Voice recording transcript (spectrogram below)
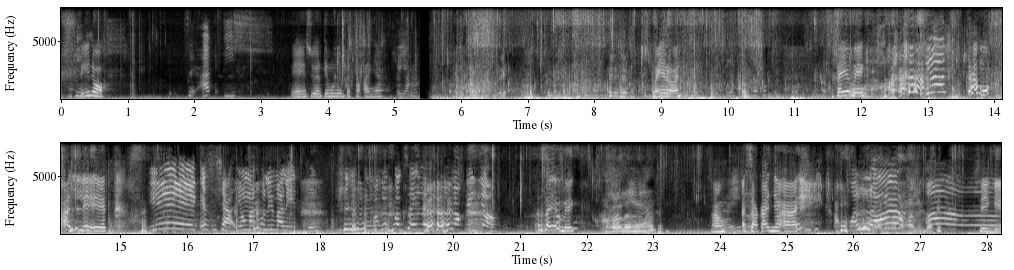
Sino? Si Ati. Kaya yung swerte mo lipat sa kanya. Kaya nga. Mayroon? Sa'yo, Beng? Tamo, ang liit. Eh, kasi siya, yung naghuli maliit din. Bakit pag sa'yo na laki niya? Sa'yo, Beng? Pakawala na lang natin. Ang, Ay. at sa kanya ay. Wala! Pakawala na lang natin to. Sige,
